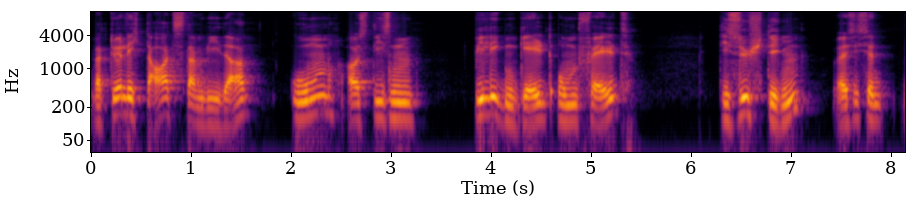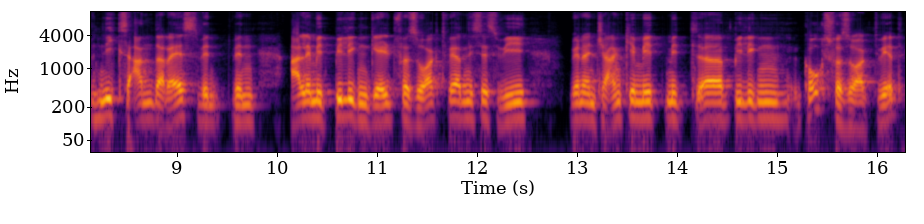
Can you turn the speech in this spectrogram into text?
Natürlich dauert es dann wieder, um aus diesem billigen Geldumfeld die Süchtigen, weil es ist ja nichts anderes, wenn, wenn alle mit billigem Geld versorgt werden, ist es wie wenn ein Junkie mit, mit äh, billigen Koks versorgt wird.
